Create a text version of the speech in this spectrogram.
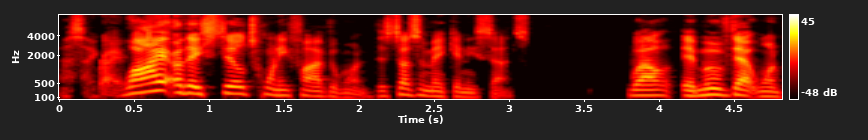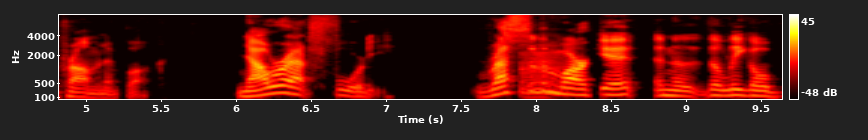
I was like, Right. why are they still 25 to 1? This doesn't make any sense. Well, it moved at one prominent book. Now we're at 40. Rest of the Mhm. market and the, the legal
